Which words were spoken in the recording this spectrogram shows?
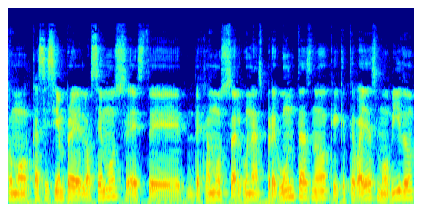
como casi siempre lo hacemos, este, dejamos algunas preguntas, ¿no? Que, que, te vayas movido,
